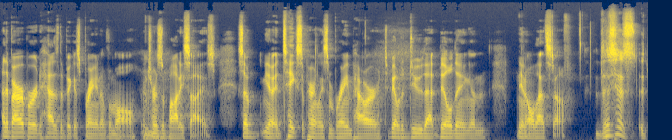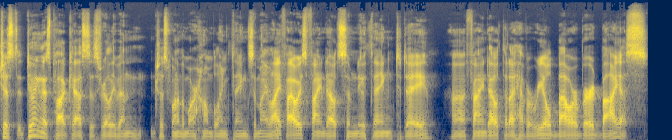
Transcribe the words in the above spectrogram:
and the bowerbird has the biggest brain of them all in terms of mm. body size. So you know, it takes apparently some brain power to be able to do that building and you know all that stuff. this is just doing this podcast has really been just one of the more humbling things in my life. I always find out some new thing today. Uh, find out that I have a real bowerbird bias.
